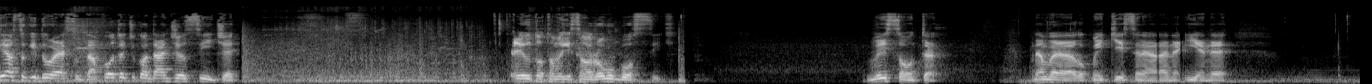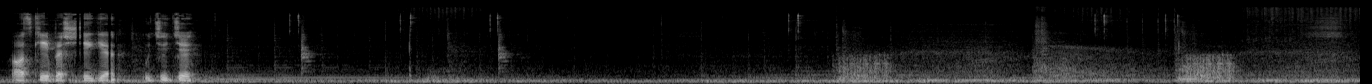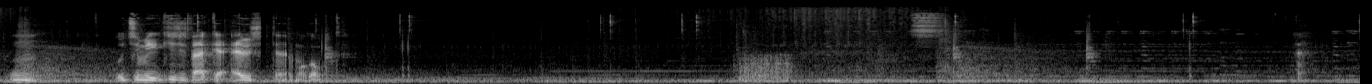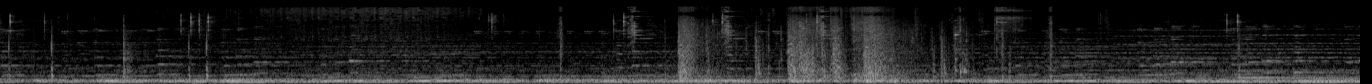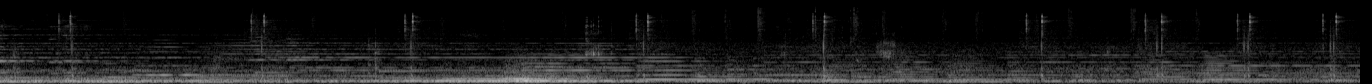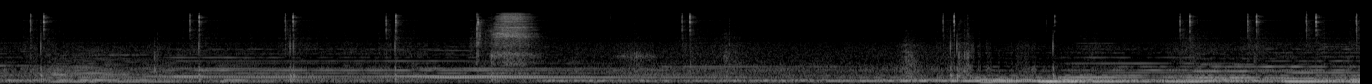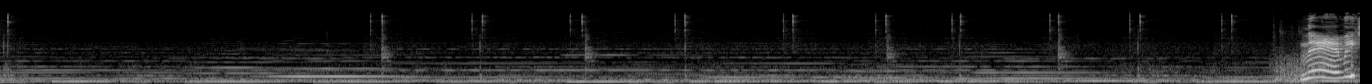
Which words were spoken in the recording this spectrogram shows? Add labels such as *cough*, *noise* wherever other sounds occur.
Sziasztok, itt Dóra után folytatjuk a Dungeon Siege-et. Eljutottam egészen a Robobosszig. Viszont nem vállalok még készen ellene ilyen az képességgel, úgyhogy Úgyhogy még kicsit fel kell erősítenem magamat.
